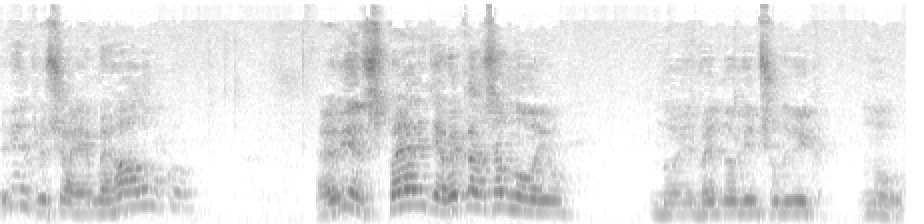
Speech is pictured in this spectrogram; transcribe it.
Він включає мигаловку, він спереді, а ви каже за мною. Ну, і видно, він чоловік, ну,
